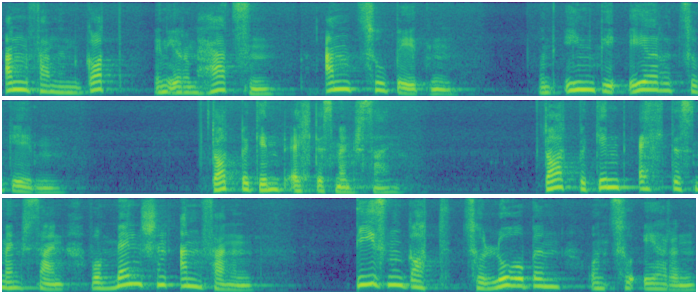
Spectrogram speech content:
anfangen, Gott in ihrem Herzen anzubeten und ihm die Ehre zu geben, dort beginnt echtes Menschsein. Dort beginnt echtes Menschsein, wo Menschen anfangen, diesen Gott zu loben und zu ehren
